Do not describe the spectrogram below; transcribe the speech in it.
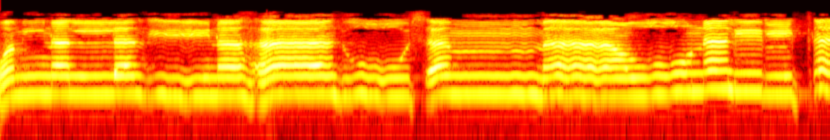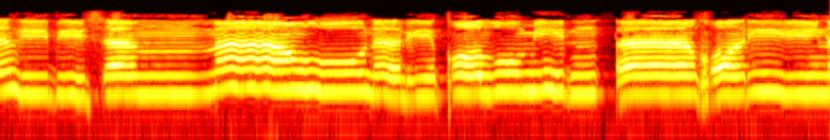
وَمِنَ الَّذِينَ هَادُوا سَمَّاعُونَ لِلْكَذِبِ سَمَّاعُونَ لِقَوْمٍ آخَرِينَ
